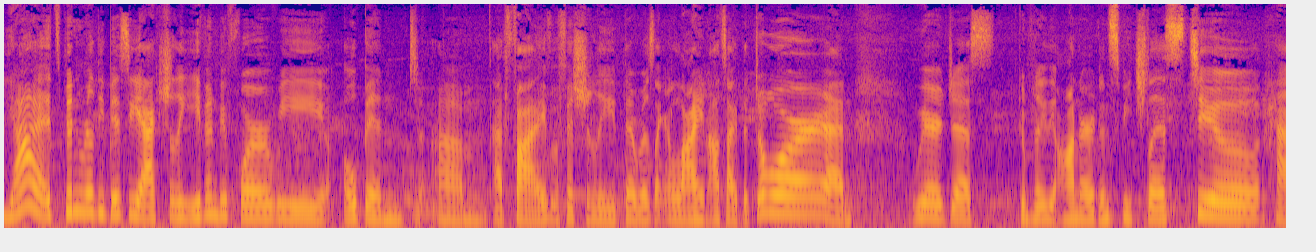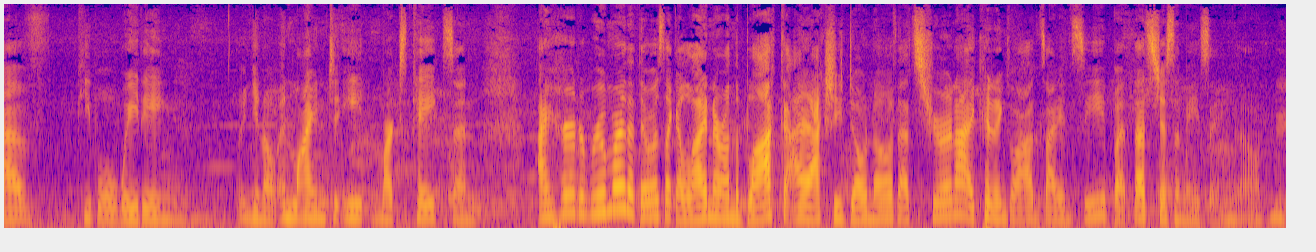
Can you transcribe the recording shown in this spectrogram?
Yeah, it's been really busy actually. Even before we opened um, at five officially, there was like a line outside the door, and we're just completely honored and speechless to have people waiting, you know, in line to eat Marc's cakes and I heard a rumor that there was like a line around the block. I actually don't know if that's true or not. I couldn't go outside and see, but that's just amazing, though. Um,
